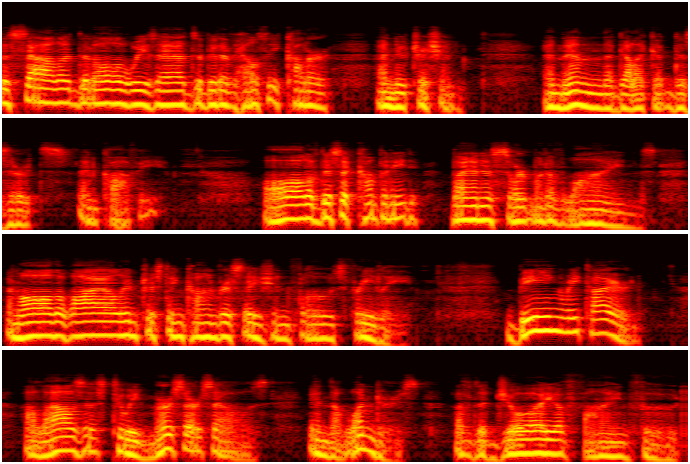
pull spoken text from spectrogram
the salad that always adds a bit of healthy color and nutrition, and then the delicate desserts and coffee. All of this accompanied by an assortment of wines, and all the while interesting conversation flows freely. Being retired allows us to immerse ourselves in the wonders of the joy of fine food.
